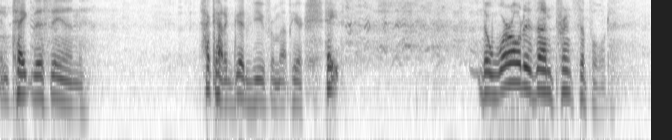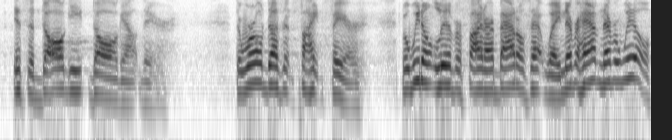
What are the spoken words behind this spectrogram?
and take this in. I got a good view from up here. Hey, the world is unprincipled. It's a dog eat dog out there. The world doesn't fight fair, but we don't live or fight our battles that way. Never have, never will.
